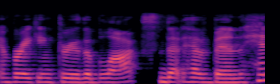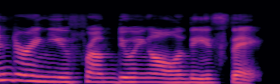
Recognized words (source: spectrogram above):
and breaking through the blocks that have been hindering you from doing all of these things.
